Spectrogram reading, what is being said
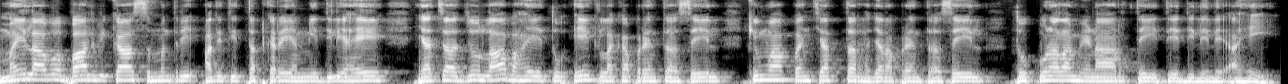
महिला व बाल विकास मंत्री आदिती तटकरे यांनी दिली आहे. याचा जो लाभ आहे तो एक लाखापर्यंत असेल किंवा पंच्याहत्तर हजारापर्यंत असेल तो कोणाला मिळणार ते इथे दिलेले आहे.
